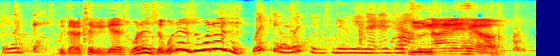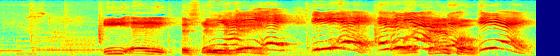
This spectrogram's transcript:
What the? We gotta take a guess. What is it? What is it? What is it? What the? What the? United Health. United Health. EA is in the game. EA. EA. What is EA. that for? EA.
